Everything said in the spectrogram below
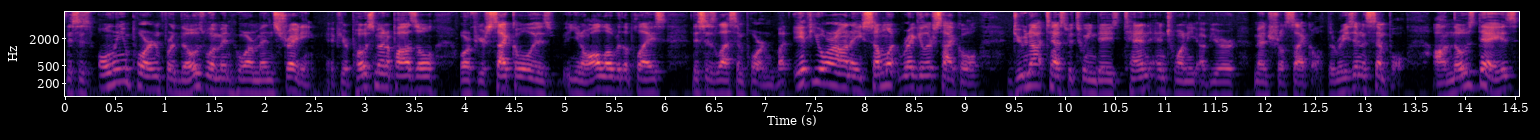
This is only important for those women who are menstruating. If you're postmenopausal or if your cycle is, you know, all over the place, this is less important. But if you are on a somewhat regular cycle, do not test between days 10 and 20 of your menstrual cycle. The reason is simple. On those days,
